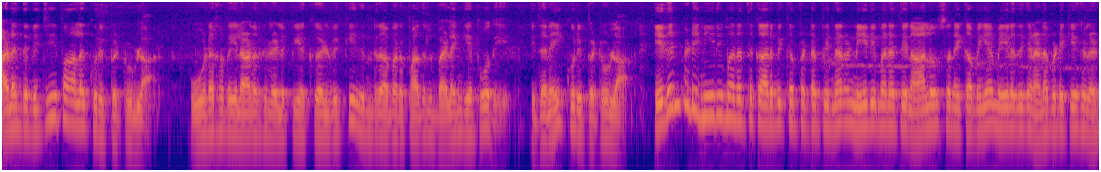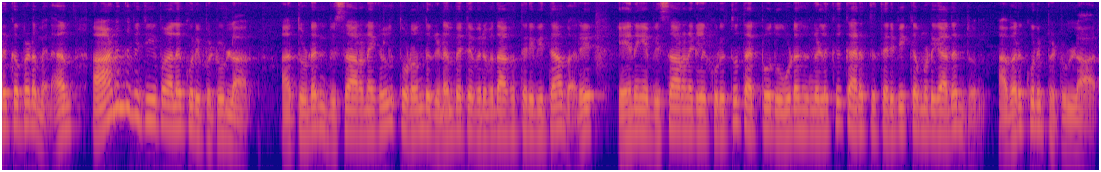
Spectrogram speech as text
ஆனந்த் விஜயபால குறிப்பிட்டுள்ளார். ஊடகவியலாளர்கள் எழுப்பிய கேள்விக்கு இன்று அவர் பதில் வழங்கிய போதே இதனை குறிப்பிட்டுள்ளார். இதன்படி நீதிமன்றத்துக்கு அறிவிக்கப்பட்ட பின்னர் நீதிமன்றத்தின் ஆலோசனைக்கமைய மேலதிக நடவடிக்கைகள் எடுக்கப்படும் என ஆனந்த் விஜயபால குறிப்பிட்டுள்ளார். அத்துடன் விசாரணைகள் தொடர்ந்து இடம்பெற்று வருவதாக தெரிவித்த அவர் ஏனைய விசாரணைகள் குறித்து தற்போது ஊடகங்களுக்கு கருத்து தெரிவிக்க முடியாதென்றும் அவர் குறிப்பிட்டுள்ளார்.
